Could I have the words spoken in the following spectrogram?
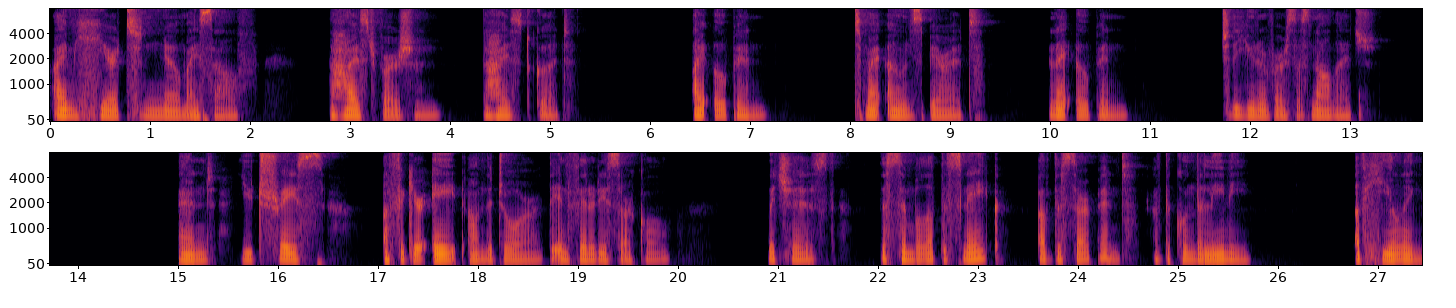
I'm here to know myself, the highest version, the highest good. I open to my own spirit and I open to the universe's knowledge. And you trace a figure eight on the door, the infinity circle, which is the symbol of the snake, of the serpent, of the Kundalini, of healing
